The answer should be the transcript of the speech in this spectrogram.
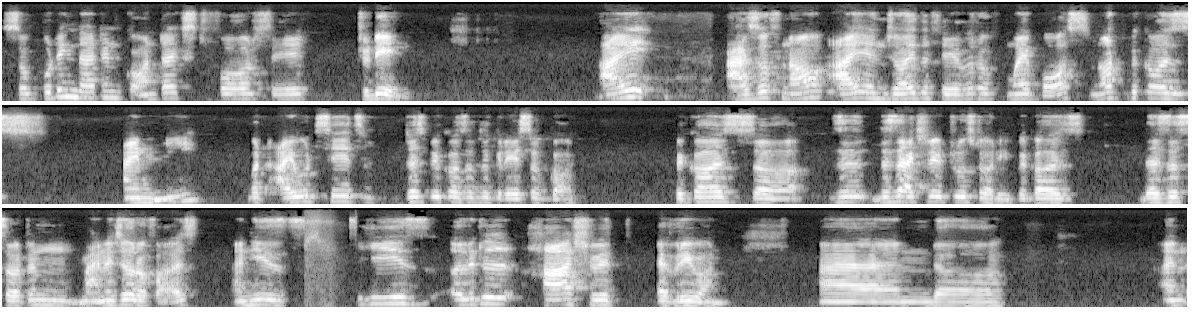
So, putting that in context for, say, today, I, as of now, I enjoy the favor of my boss not because I'm me, but I would say it's just because of the grace of God. Because uh, this, this is actually a true story. Because there's a certain manager of ours, and he's he is a little harsh with everyone. And uh, and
